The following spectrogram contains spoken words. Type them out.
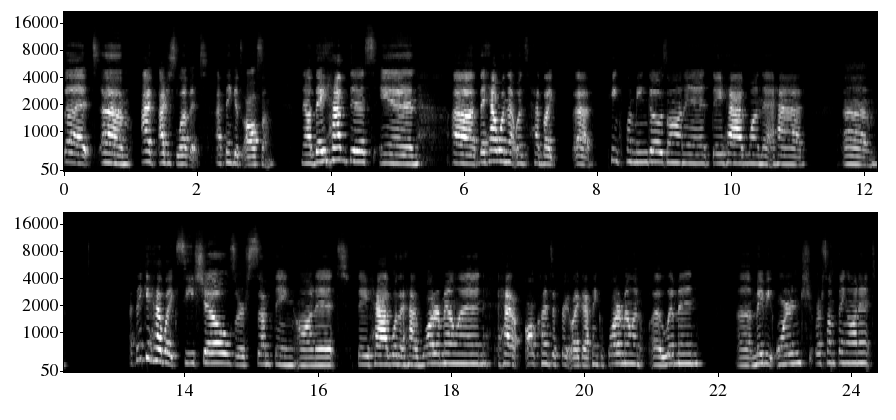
But um, I, I just love it. I think it's awesome. Now they have this in, uh, they had one that was had like uh, pink flamingos on it. They had one that had, um, I think it had like seashells or something on it. They had one that had watermelon. It had all kinds of fruit, like I think watermelon, uh, lemon, uh, maybe orange or something on it.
